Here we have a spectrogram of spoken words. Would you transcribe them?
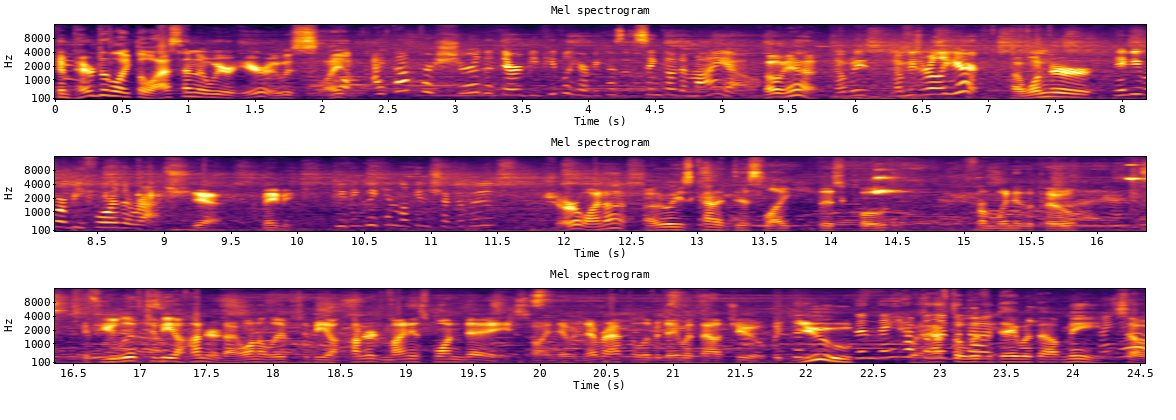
Compared to like the last time that we were here, it was slight. I thought for sure that there would be people here because it's Cinco de Mayo. Oh yeah. Nobody's nobody's really here. I wonder. Maybe we're before the rush. Yeah, maybe. Do you think we can look in Sugar Boo's? Sure, why not? I always kind of dislike this quote from Winnie the Pooh. If you live to be 100, I want to live to be 100 minus one day, so I would never have to live a day without you. But you then they have would to have live to live a day without me. I So, know.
